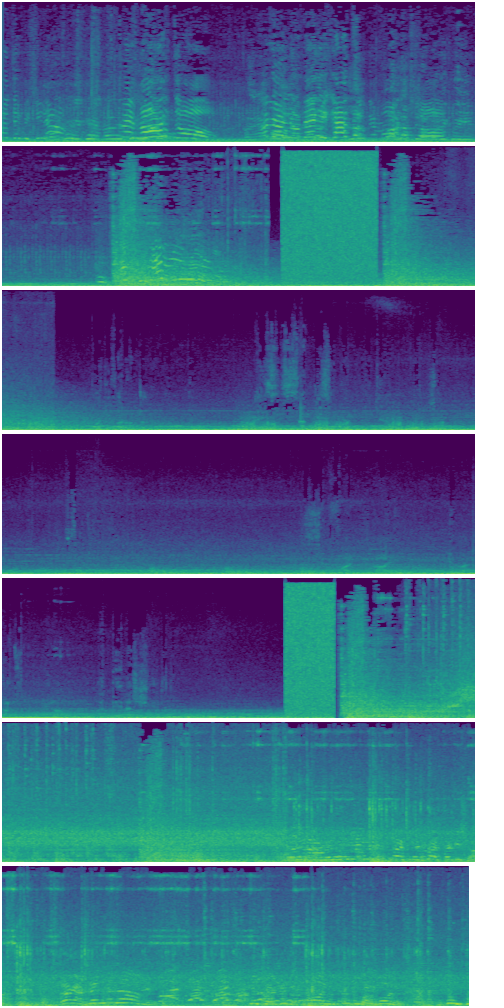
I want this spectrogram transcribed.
notte vicinato! È morto! Ma non lo vedi cazzo che è morto!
